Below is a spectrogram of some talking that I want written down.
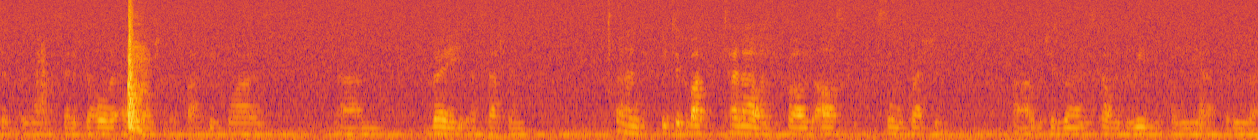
just the one. So the whole operation took about three, four hours. Um, very unsettling. And it took about 10 hours before I was asked a single question, uh, which is when I discovered the reason for the, uh, for the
